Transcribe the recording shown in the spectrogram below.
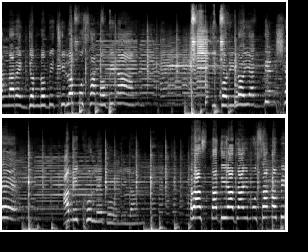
আল্লাহর একজন নবী ছিল, মুসা নবী নাম। কি করিল একদিন সে? আমি খুলে বলিলাম, রাস্তা দিয়া যাই মুসা নবী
